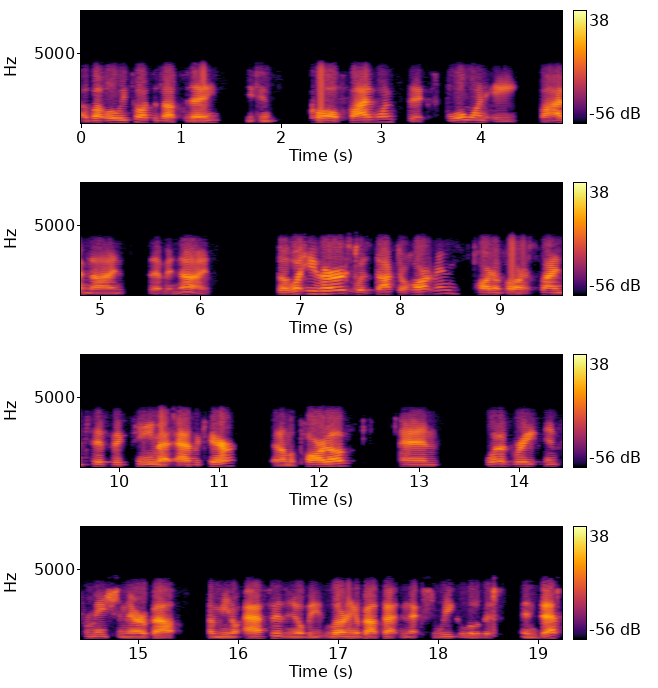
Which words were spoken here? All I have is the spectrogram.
about what we talked about today, you can call 516 418 5979. So, what you heard was Dr. Hartman, part of our scientific team at Advocare that I'm a part of. And what a great information there about amino acids. And you'll be learning about that next week a little bit in depth.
